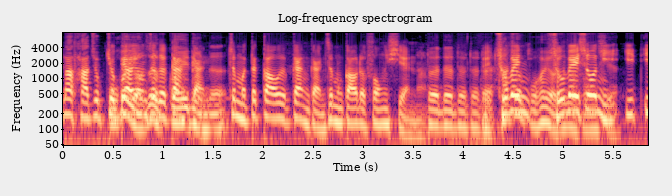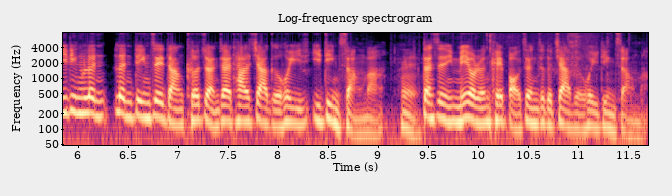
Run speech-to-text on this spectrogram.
那他就就不要用这个杠归零的。杆这么的高的杠杆，这么高的风险了。对对对对对，除非除非说你一一定认认定这档可转债它的价格会一一定涨嘛，嘿但是你没有人可以保证这个价格会一定涨嘛，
